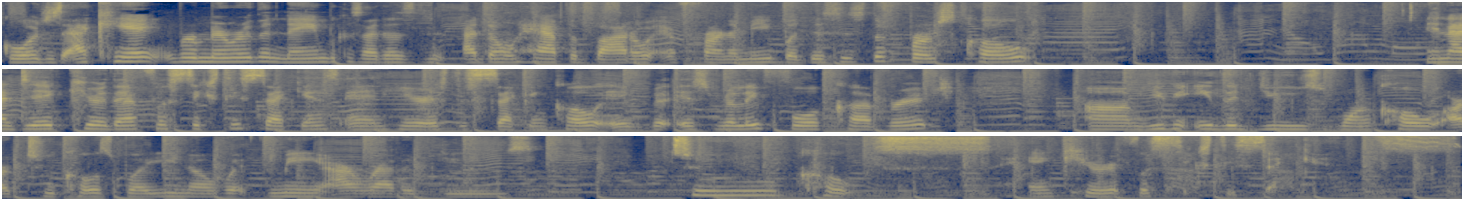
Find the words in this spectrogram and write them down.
gorgeous. I can't remember the name because I doesn't I don't have the bottle in front of me, but this is the first coat and I did cure that for 60 seconds and here is the second coat it, it's really full coverage um, you can either use one coat or two coats but you know with me I rather use two coats and cure it for 60 seconds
